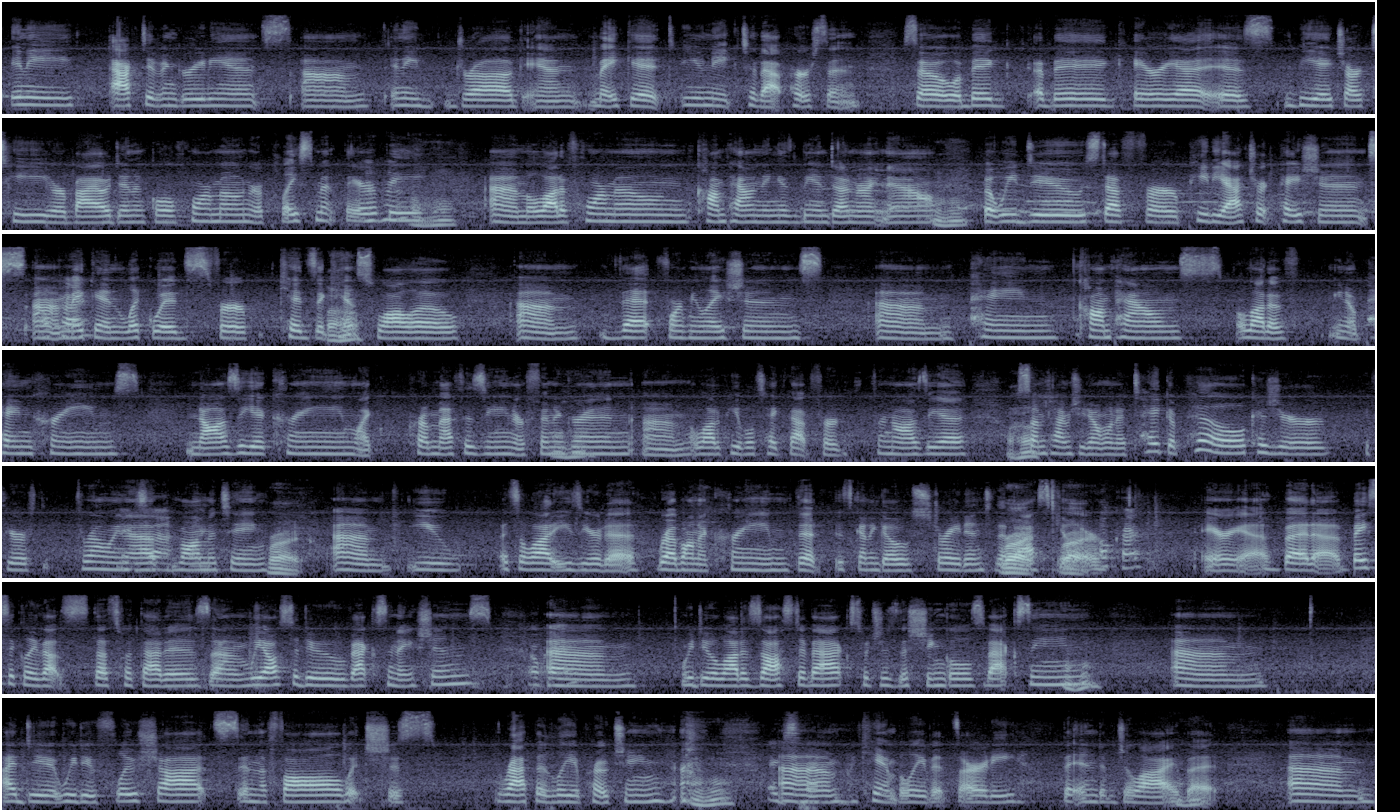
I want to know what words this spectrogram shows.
any active ingredients, um, any drug, and make it unique to that person. So a big a big area is BHRT or bioidentical hormone replacement therapy. Um, a lot of hormone compounding is being done right now, but we do stuff for pediatric patients, um, Okay. making liquids for kids that Uh-huh. can't swallow, um, vet formulations, um, pain compounds, a lot of you know pain creams, nausea cream like promethazine or Phenergan. Um, a lot of people take that for for nausea. Uh-huh. Sometimes you don't want to take a pill because you're if you're throwing up, vomiting. Right. Um, you it's a lot easier to rub on a cream that is going to go straight into the Right, right. vascular okay. area. But uh, basically, that's that's what that is. Um, we also do vaccinations. Okay. Um, we do a lot of Zostavax, which is the shingles vaccine. Mm-hmm. Um, I do. We do flu shots in the fall, which is rapidly approaching. Mm-hmm. Exactly. Um, I can't believe it's already the end of July, but um,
